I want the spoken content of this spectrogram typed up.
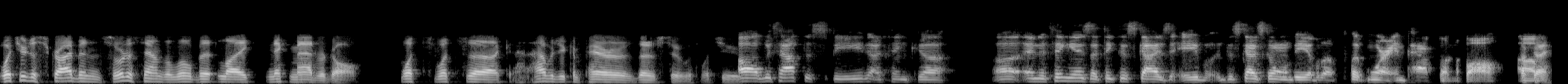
what you're describing sort of sounds a little bit like Nick Madrigal. What's what's uh, how would you compare those two with what you? Uh, without the speed, I think. Uh, uh, and the thing is, I think this guy's able. This guy's going to be able to put more impact on the ball. Um, okay.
